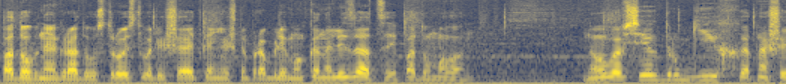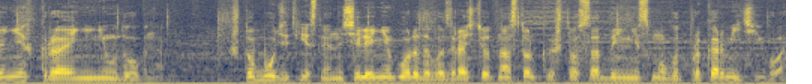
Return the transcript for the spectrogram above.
Подобное градоустройство решает, конечно, проблему канализации, подумал он. Но во всех других отношениях крайне неудобно. Что будет, если население города возрастет настолько, что сады не смогут прокормить его?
